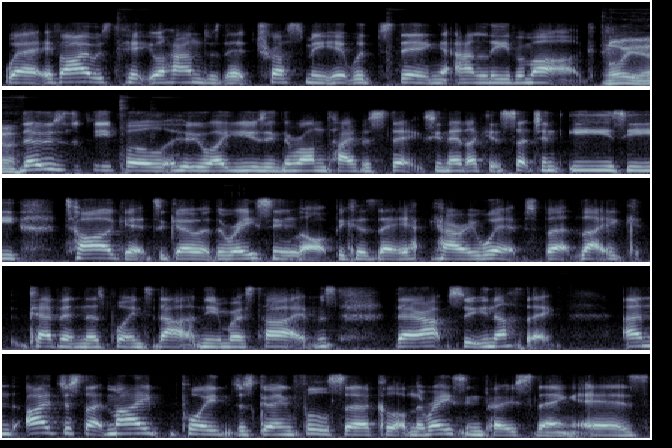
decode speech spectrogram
Where if I was to hit your hand with it, trust me, it would sting and leave a mark Oh yeah. those are the people who are using the wrong type of sticks. You know, like it's such an easy target to go at the racing lot because they carry whips. But like Kevin has pointed out numerous times, they're absolutely nothing. And I just like my point, just going full circle on the racing post thing, is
